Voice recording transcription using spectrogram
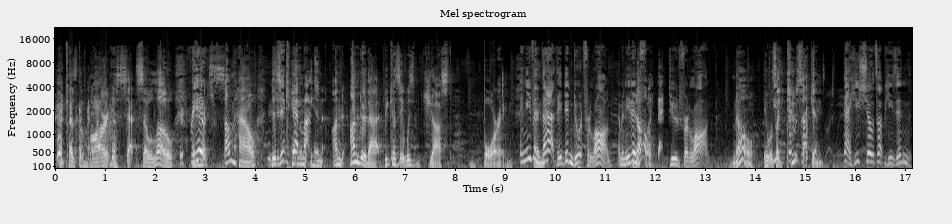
because the bar is set so low. And somehow this came in un- under that because it was just boring. And even and, that, they didn't do it for long. I mean, he didn't no. fight that dude for long. No, it was he like two seconds. Up. Yeah, he shows up. He's in.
